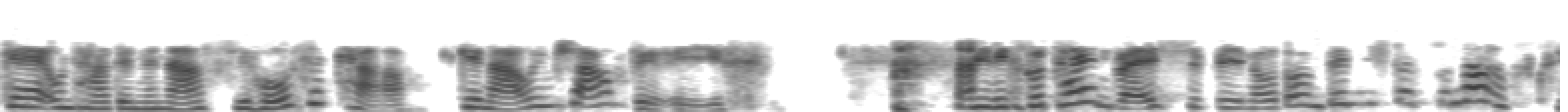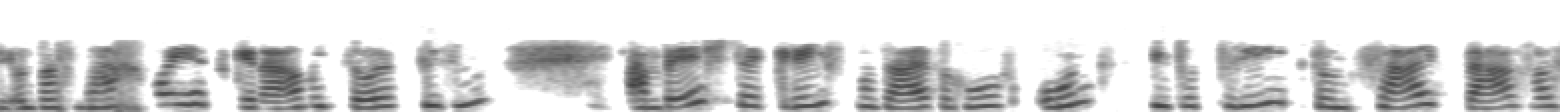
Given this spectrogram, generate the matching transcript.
gegeben und hatte eine nasse Hose gehabt. Genau im Schambereich. Weil ich gut Händewaschen bin, oder? Und dann ist das so nass gewesen. Und was macht man jetzt genau mit so etwas? Am besten greift man es einfach auf und übertreibt und sagt das, was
